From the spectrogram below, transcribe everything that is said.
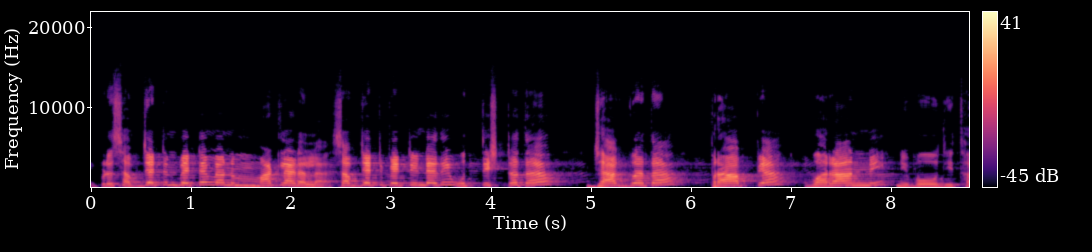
ఇప్పుడు సబ్జెక్టుని పెట్టే మనం మాట్లాడాల. సబ్జెక్ట్ పెట్టిండేది ఉత్తిష్టత జాగ్రత్త ప్రాప్య వరాన్ని నిబోధిత.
